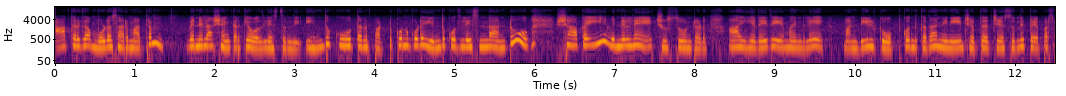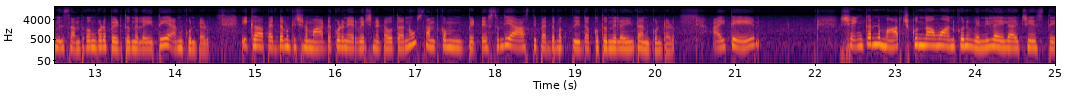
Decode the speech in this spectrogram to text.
ఆఖరిగా మూడోసారి మాత్రం వెన్నెల శంకర్కే వదిలేస్తుంది. ఎందుకు? తను పట్టుకొని కూడా ఎందుకు వదిలేసిందా అంటూ షాక్ అయ్యి వెన్నెలనే చూస్తూ ఉంటాడు. ఆ ఏదైతే ఏమైందిలే మన డీల్కి ఒప్పుకుంది కదా నేను ఏం చెప్తే చేస్తుంది పేపర్స్ మీద సంతకం కూడా పెడుతుందిలే అయితే అనుకుంటాడు. ఇక పెద్దమ్మకి ఇచ్చిన మాట కూడా నెరవేర్చినట్టు అవుతాను సంతకం పెట్టేస్తుంది ఆ ఆస్తి పెద్దమ్మకి దక్కుతుందిలే అయితే అనుకుంటాడు. అయితే శంకర్ని మార్చుకుందాము అనుకుని వెన్నెల ఇలా చేస్తే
